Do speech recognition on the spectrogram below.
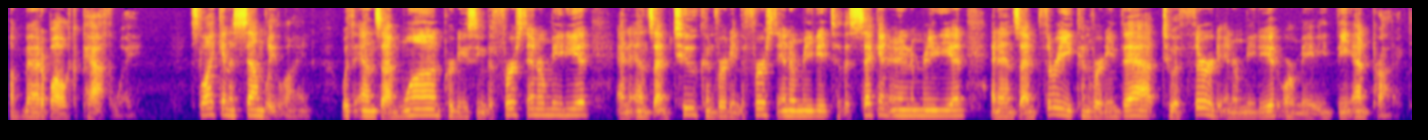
a metabolic pathway. It's like an assembly line, with enzyme 1 producing the first intermediate, and enzyme 2 converting the first intermediate to the second intermediate, and enzyme 3 converting that to a third intermediate, or maybe the end product,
